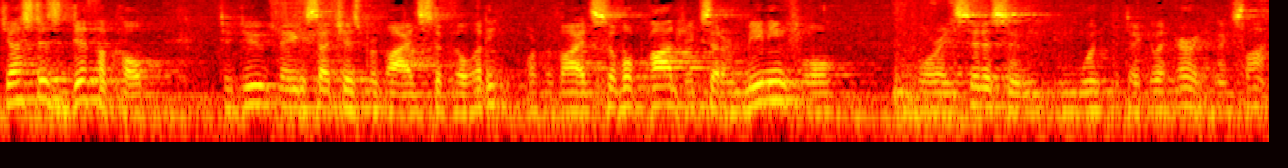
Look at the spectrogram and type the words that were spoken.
just as difficult to do things such as provide stability or provide civil projects that are meaningful for a citizen in one particular area. Next slide.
